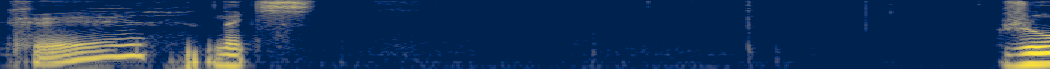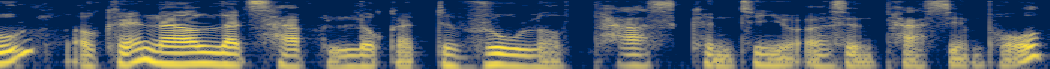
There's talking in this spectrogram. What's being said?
Okay next. Rule okay now let's have a look at the rule of past continuous and past simple.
